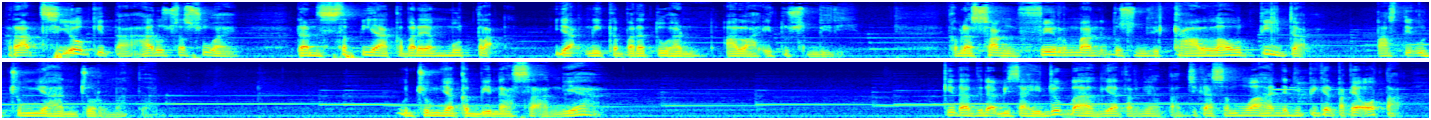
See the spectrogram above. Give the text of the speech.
rasio kita harus sesuai dan setia kepada yang mutlak, yakni kepada Tuhan Allah itu sendiri. Kepada Sang Firman itu sendiri. Kalau tidak, pasti ujungnya hancur, ma Tuhan. Ujungnya kebinasaan, ya. Kita tidak bisa hidup bahagia ternyata jika semua hanya dipikir pakai otak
